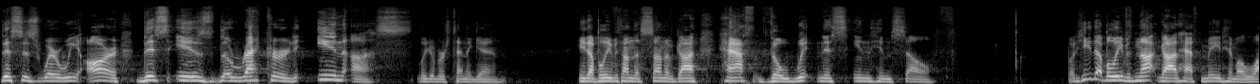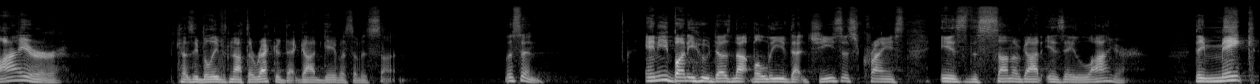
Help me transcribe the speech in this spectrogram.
This is where we are. This is the record in us. Look at verse 10 again. He that believeth on the Son of God hath the witness in himself. But he that believeth not God hath made him a liar, because he believeth not the record that God gave us of his Son. Listen, anybody who does not believe that Jesus Christ is the Son of God is a liar. They make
